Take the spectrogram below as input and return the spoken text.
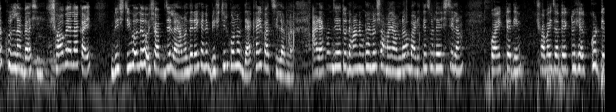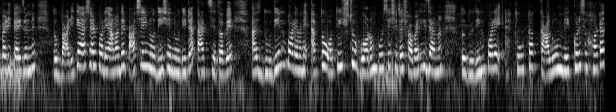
আমরা খুলনাবাসী। সব এলাকায় বৃষ্টি হলেও সব জেলায় আমাদের এখানে বৃষ্টির কোনো দেখাই পাচ্ছিলাম না। আর এখন যেহেতু ধান উঠানোর সময় আমরাও বাড়িতে চলে এসেছিলাম কয়েকটা দিন, সবাই যাতে একটু হেল্প করতে পারি তাই জন্য। তো বাড়িতে আসার পরে আমাদের পাশেই নদী, সেই নদীটা কাটছে। তবে আজ দুদিন পরে মানে এত অতিষ্ঠ গরম পড়ছে সেটা সবারই জানা। তো দুদিন পরে এতটা কালো মেঘ করেছে, হঠাৎ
